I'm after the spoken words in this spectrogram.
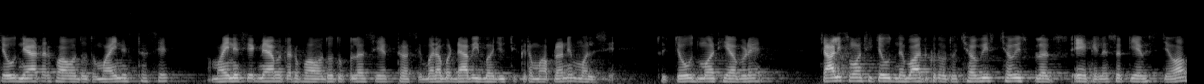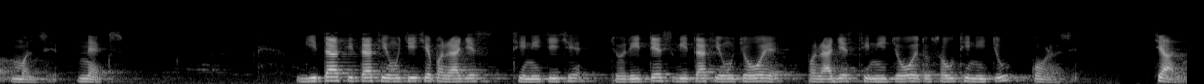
ચૌદને આ તરફ આવવા દો તો માઇનસ થશે. માઇનસ એકને આ તરફ આવવા દો તો પ્લસ એક થશે. બરાબર ડાબી બાજુથી ક્રમ આપણને મળશે. તો ચૌદમાંથી આપણે ચાલીસમાંથી ચૌદને બાદ કરો તો છવ્વીસ છવ્વીસ પ્લસ એક એટલે સત્યાવીસ જવાબ મળશે. નેક્સ્ટ ગીતા સીતાથી ઊંચી છે પણ રાજેશથી નીચી છે. જો રીતેશ ગીતાથી ઊંચો હોય પણ રાજેશથી નીચો હોય તો સૌથી નીચું કોણ હશે? ચાલો,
